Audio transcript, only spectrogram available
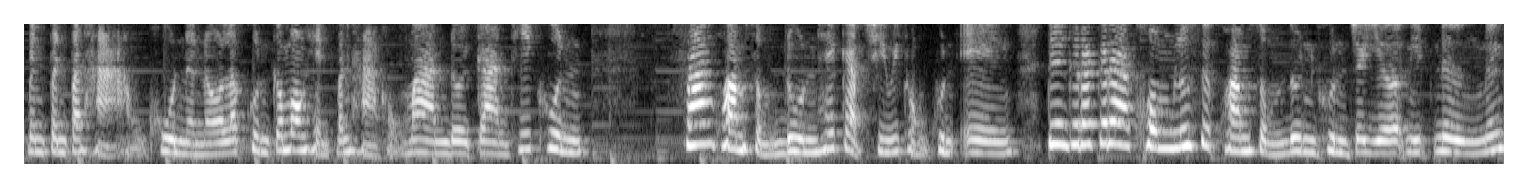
เป็นเป็นปัญหาของคุณนะเนาะแล้วคุณก็มองเห็นปัญหาของมัน โดยการที่คุณ สร้างความสมดุลให้กับชีวิตของคุณเอง เดือนกรกฎาคมรู้สึกความสมดุลคุณจะเยอะนิดนึง เนื่อง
